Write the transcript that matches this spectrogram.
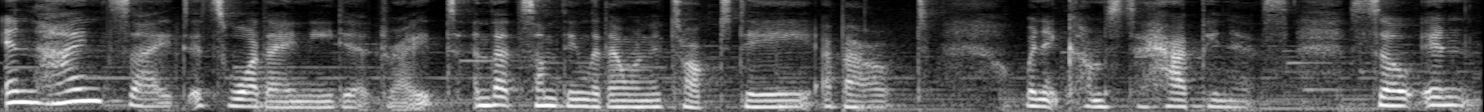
in hindsight it's what i needed right? And that's something that i want to talk today about when it comes to happiness. So in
